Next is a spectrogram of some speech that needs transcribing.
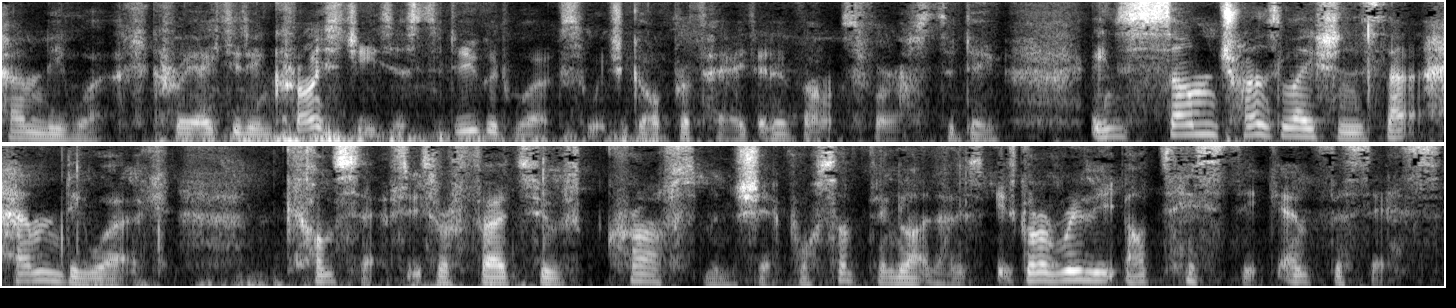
handiwork, created in Christ Jesus to do good works which God prepared in advance for us to do. In some translations, that handiwork concept is referred to as craftsmanship or something like that. it's, it's got a really artistic emphasis.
